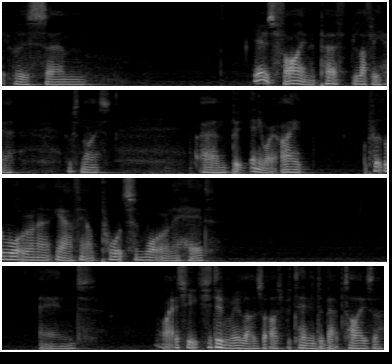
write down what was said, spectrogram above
It was. Um, yeah, it was fine. Perfect, lovely hair. It was nice. Um, but anyway, I put the water on her. Yeah, I think I poured some water on her head, and I actually she didn't realise that I was pretending to baptise her.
